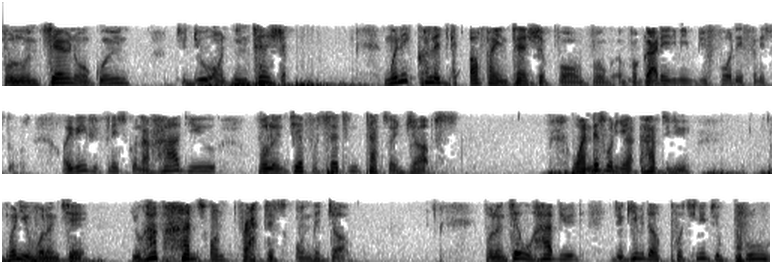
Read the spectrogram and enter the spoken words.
volunteering or going to do an internship Many colleges offer internship for, for, for even before they finish school. Or even if you finish school now, how do you volunteer for certain types of jobs? One, this is what you have to do. When you volunteer, you have hands-on practice on the job. Volunteer will have you to give you the opportunity to prove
